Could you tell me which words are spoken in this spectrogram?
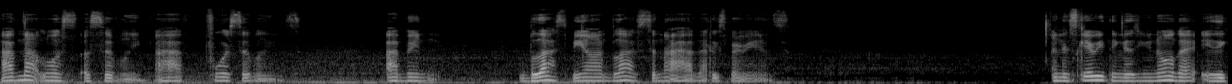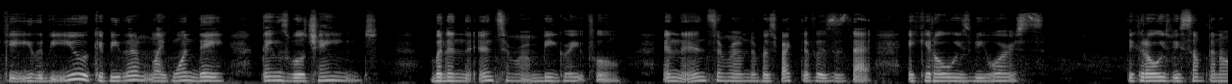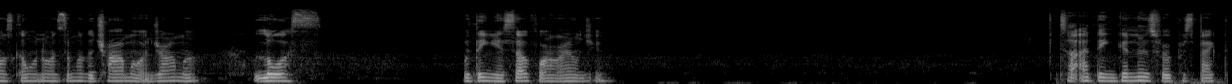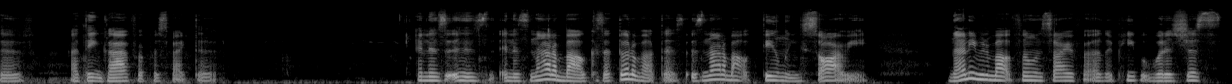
I've not lost a sibling. I have four siblings. I've been blessed beyond blessed to not have that experience. And the scary thing is, you know that it could either be you, it could be them. Like one day, things will change. But in the interim, be grateful. In the interim, the perspective is, is that it could always be worse. There could always be something else going on, some other trauma or drama, loss within yourself or around you. So I thank goodness for perspective. I thank God for perspective. And it's, it's and it's not about because I thought about this. It's not about feeling sorry not even about feeling sorry for other people, but it's just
